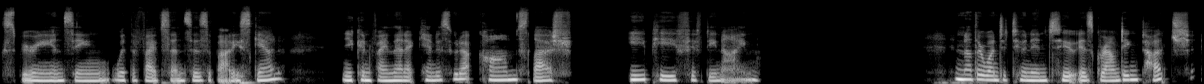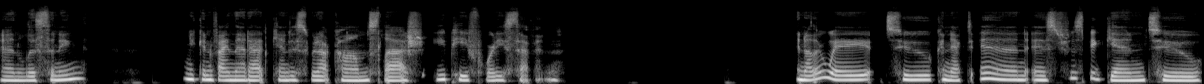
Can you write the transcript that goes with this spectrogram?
experiencing with the five senses a body scan. You can find that at candicewu.com slash EP59. Another one to tune into is grounding touch and listening. You can find that at candicewu.com slash EP47. Another way to connect in is to just begin to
